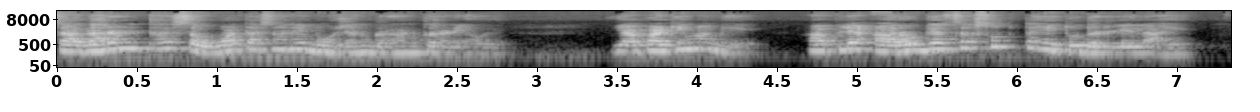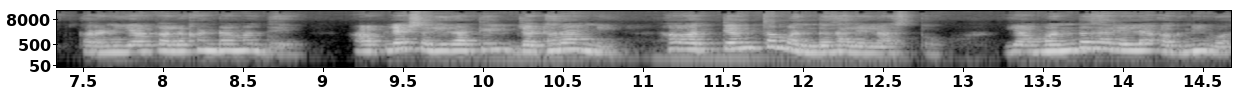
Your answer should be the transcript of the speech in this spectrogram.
साधारणतः सव्वा तासाने भोजन ग्रहण करणे होय. या पाठीमागे आपल्या आरोग्याचा सुप्त हेतू दडलेला आहे. कारण या कालखंडामध्ये आपल्या शरीरातील जठराग्नी हा अत्यंत मंद झालेला असतो. या मंद झालेल्या अग्नीवर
